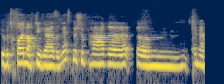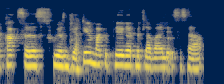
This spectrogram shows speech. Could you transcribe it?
Wir betreuen auch diverse lesbische Paare ähm, in der Praxis. Früher sind die nach Dänemark gepilgert. Mittlerweile ist es ja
